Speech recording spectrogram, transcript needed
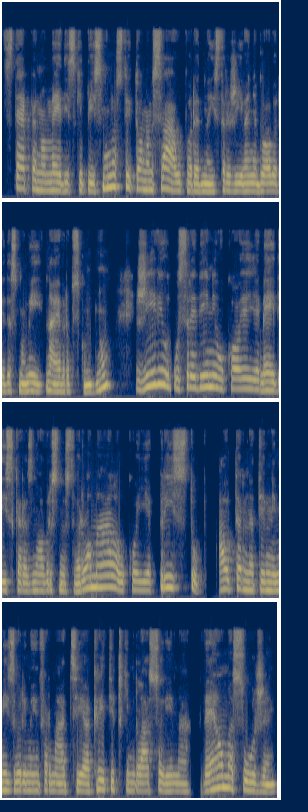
stepenom medijske pismenosti, to nam sva uporedna istraživanja govore da smo mi na evropskom dnu. Živi u sredini u kojoj je medijska raznovrsnost vrlo mala, u kojoj je pristup alternativnim izvorima informacija, kritičkim glasovima veoma sužen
